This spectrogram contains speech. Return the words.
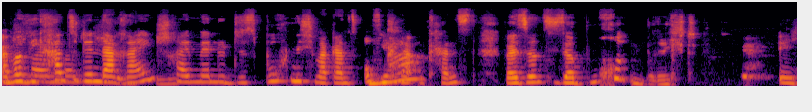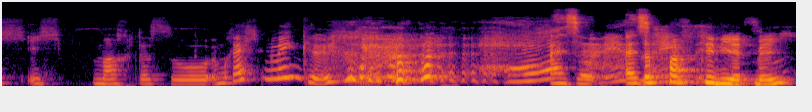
aber wie kannst du denn da ich reinschreiben, wenn du das Buch nicht mal ganz aufklappen kannst, weil sonst dieser Buchrücken bricht? Ich, ich mache das so im rechten Winkel. Hä? Also, also Das fasziniert mich.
